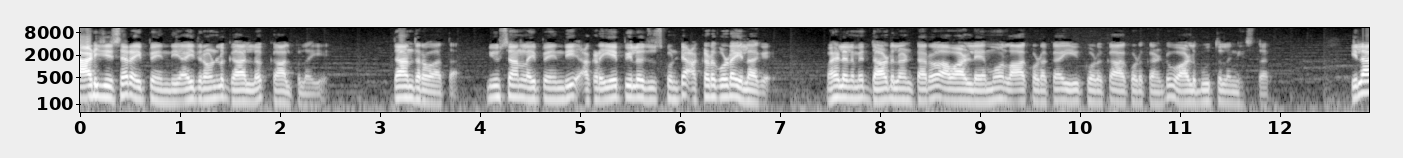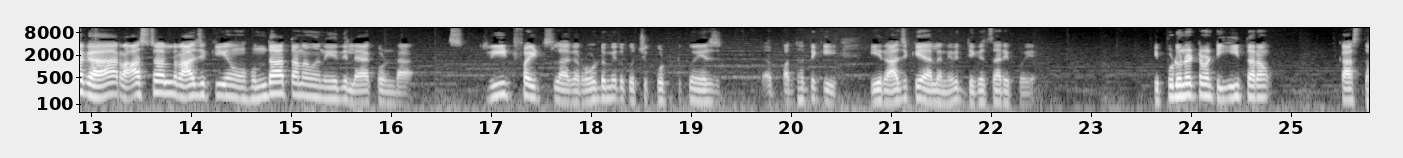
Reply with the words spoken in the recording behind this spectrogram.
దాడి చేశారు అయిపోయింది. ఐదు రౌండ్లు గాల్లో కాల్పులు అయ్యాయి దాని తర్వాత న్యూస్ ఛానల్ అయిపోయింది. అక్కడ ఏపీలో చూసుకుంటే అక్కడ కూడా ఇలాగే. మహిళల మీద దాడులు అంటారు ఆ వాళ్ళేమో లా కొడక ఈ కొడక ఆ కొడక అంటూ వాళ్ళు బూతులు లంఘిస్తారు ఇలాగా రాష్ట్రాల్లో రాజకీయం హుందాతనం అనేది లేకుండా స్ట్రీట్ ఫైట్స్ లాగా రోడ్డు మీదకి వచ్చి కొట్టుకునే పద్ధతికి ఈ రాజకీయాలు అనేవి దిగజారిపోయాయి. ఇప్పుడున్నటువంటి ఈ తరం కాస్త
